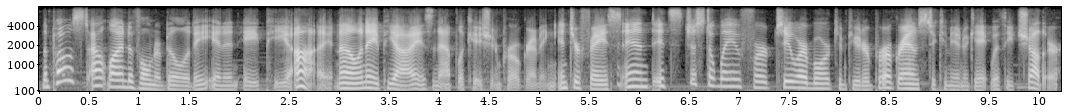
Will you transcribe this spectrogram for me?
The post outlined a vulnerability in an API. Now, an API is an application programming interface, and it's just a way for two or more computer programs to communicate with each other.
